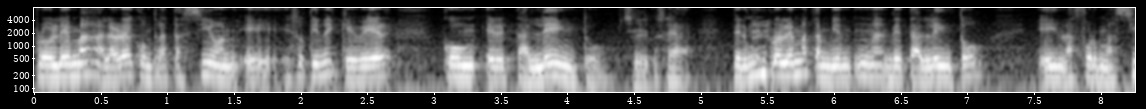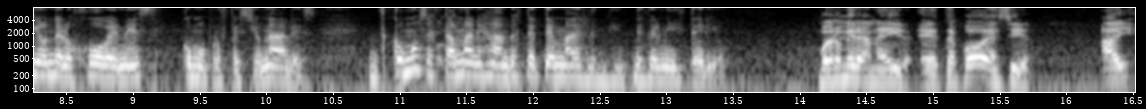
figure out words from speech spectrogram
problemas a la hora de contratación. Eh, eso tiene que ver con el talento. O sea, tenemos un problema también de talento en la formación de los jóvenes como profesionales. ¿Cómo se está manejando este tema desde, el ministerio? Bueno, mira, Nair, eh, te puedo decir, hay,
